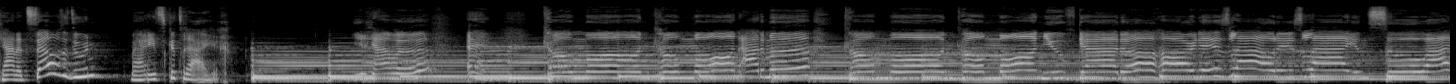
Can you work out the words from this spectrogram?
gaan hetzelfde doen, maar iets trager. Hier gaan we. En come on, come on, ademen. Come on, come on, you've got a heart as loud as lion, so I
